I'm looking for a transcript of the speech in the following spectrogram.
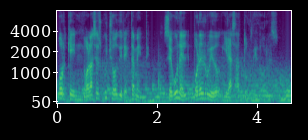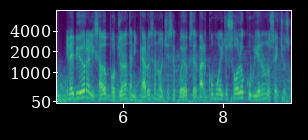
porque no las escuchó directamente, según él, por el ruido y las aturdidoras. En el video realizado por Jonathan y Caro esa noche se puede observar cómo ellos solo cubrieron los hechos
